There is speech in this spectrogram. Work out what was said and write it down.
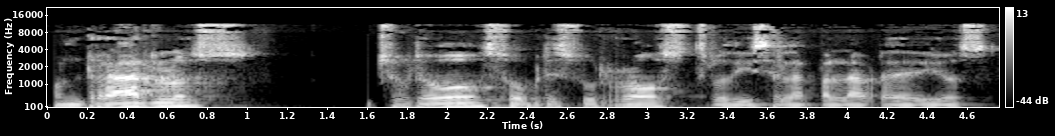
Honrarlos lloró sobre su rostro, dice la palabra de Dios.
